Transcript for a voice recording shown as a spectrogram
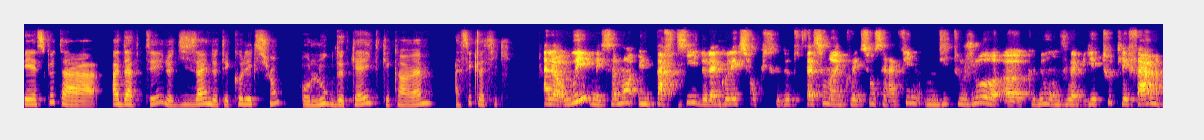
Et est-ce que tu as adapté le design de tes collections au look de Kate, qui est quand même assez classique? Alors oui, mais seulement une partie de la collection, puisque de toute façon, dans une collection Séraphine, on dit toujours euh, que nous, on veut habiller toutes les femmes.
